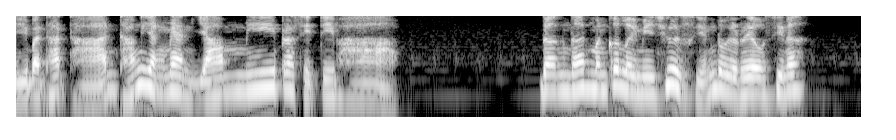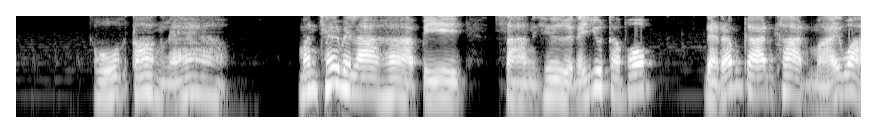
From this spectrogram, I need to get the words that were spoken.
มีบรรทัดฐานทั้งยังแม่นยำมีประสิทธิภาพ ดังนั้นมันก็เลยมีชื่อเสียงโดยเร็วสินะ ถูกต้องแล้ว มันใช้เวลาห้าปี สร้างชื่อในยุทธภพ ได้รับการคาดหมายว่า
